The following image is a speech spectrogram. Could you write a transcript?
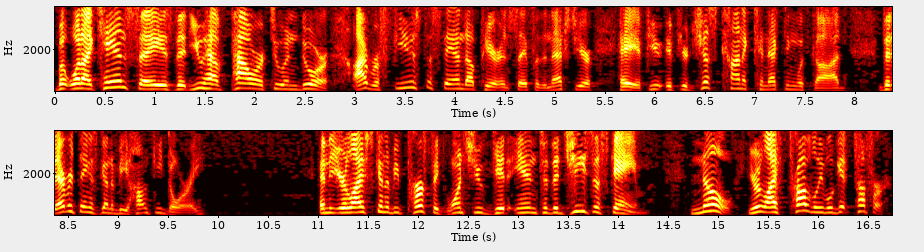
But what I can say is that you have power to endure. I refuse to stand up here and say for the next year, hey, if you if you're just kind of connecting with God, that everything's going to be hunky dory, and that your life's going to be perfect once you get into the Jesus game. No, your life probably will get tougher.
